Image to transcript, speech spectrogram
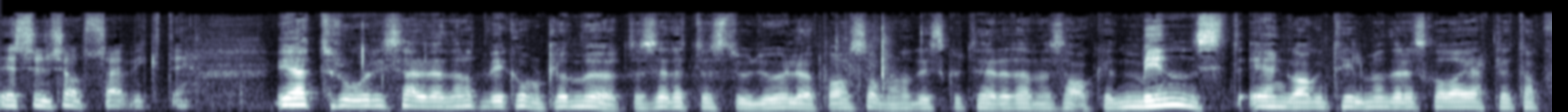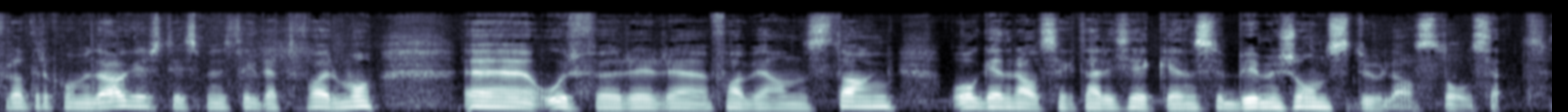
det syns jeg også er viktig. Jeg tror venner, at vi kommer til å møtes i dette studioet i løpet av sommeren og diskutere denne saken minst en gang til. Men dere skal ha hjertelig takk for at dere kom i dag. Justisminister Grete Farmo, eh, ordfører eh, Fabian Stang og generalsekretær i Kirkens Bymisjon, Stula Stålseth.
